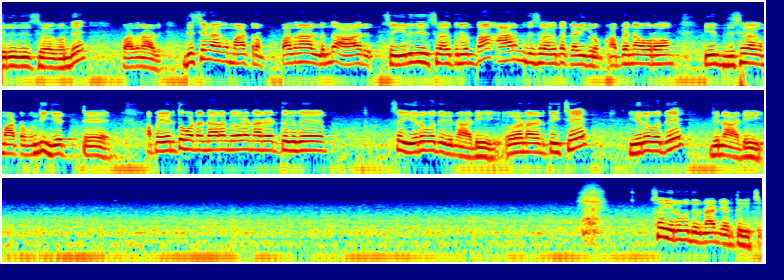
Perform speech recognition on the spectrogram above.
இறுதி திசைவேகம் வந்து பதினாலு. திசைவேக மாற்றம். பதினாலுலேருந்து ஆறு. ஸோ இறுதி திசைவேகத்துலேருந்து தான் ஆரம்ப திசைவேகத்தை கழிக்கிறோம். அப்போ என்ன வரும்? இது திசைவேக மாற்றம் வந்து எட்டு. அப்போ எடுத்துக்கொண்ட நேரம் எவ்வளோ நேரம் எடுத்துக்குது? ஸோ இருபது வினாடி. எவ்வளோ நேரம் எடுத்துக்கிச்சு? இருபது வினாடி. ஸோ இருபது வினாடி எடுத்துக்கிச்சு.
